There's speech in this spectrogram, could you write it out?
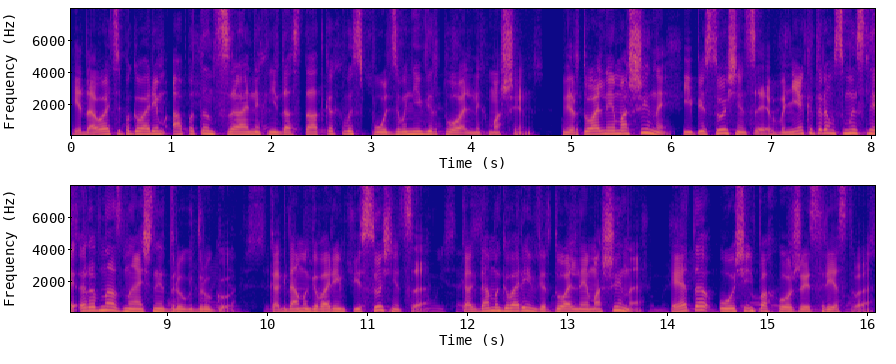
И давайте поговорим о потенциальных недостатках в использовании виртуальных машин. Виртуальные машины и песочницы в некотором смысле равнозначны друг другу. Когда мы говорим «песочница», когда мы говорим «виртуальная машина», это очень похожие средства.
